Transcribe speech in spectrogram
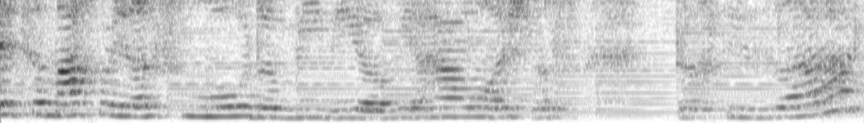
heute machen wir das Modevideo. Wir haben euch das doch gesagt.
